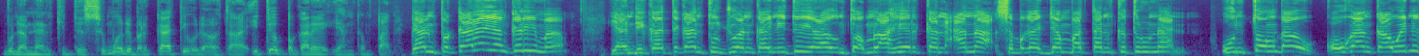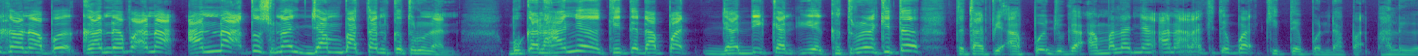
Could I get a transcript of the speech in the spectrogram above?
Mudah-mudahan kita semua diberkati oleh Allah Ta'ala. Itu perkara yang keempat. Dan perkara yang kelima, yang dikatakan tujuan kain itu ialah untuk melahirkan anak sebagai jambatan keturunan. Untung tahu Orang kahwin ni kerana apa? Kerana dapat anak. Anak tu sebenarnya jambatan keturunan. Bukan hanya kita dapat Jadikan ia keturunan kita Tetapi apa juga amalan yang anak-anak kita buat Kita pun dapat pahala.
